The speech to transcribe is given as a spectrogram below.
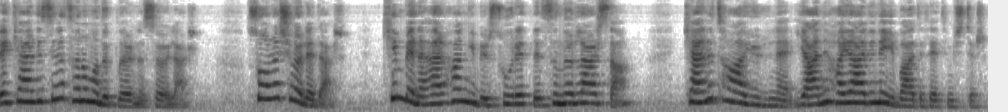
ve kendisini tanımadıklarını söyler. Sonra şöyle der. Kim beni herhangi bir suretle sınırlarsa kendi tahayyülüne yani hayaline ibadet etmiştir.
